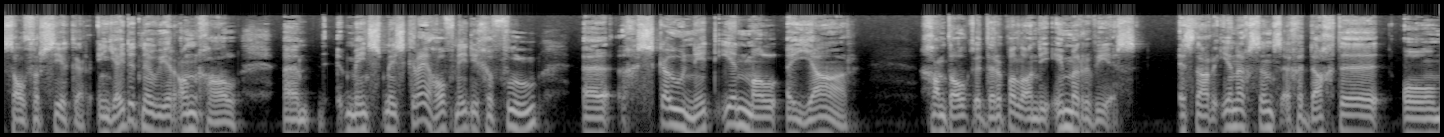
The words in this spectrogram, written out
sal verseker. En jy het dit nou weer aangehaal. Ehm uh, mens mens kry half net die gevoel uh, skou net eenmal 'n een jaar gaan dalk 'n druppel aan die emmer wees. Is daar enigsins 'n gedagte om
